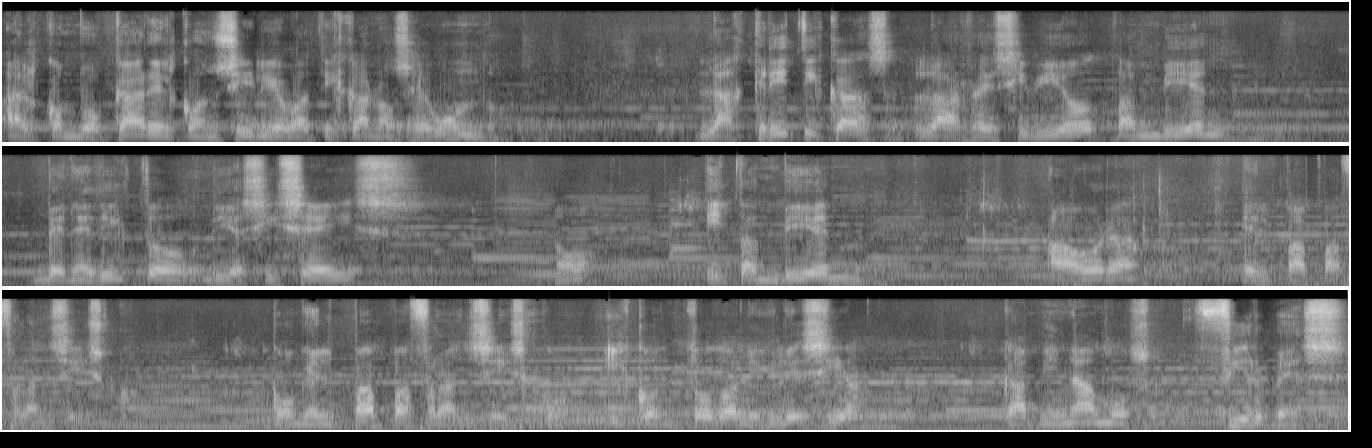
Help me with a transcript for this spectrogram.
al convocar el Concilio Vaticano II. Las críticas las recibió también Benedicto XVI, ¿no? Y también ahora el Papa Francisco. Con el Papa Francisco y con toda la Iglesia caminamos firmes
